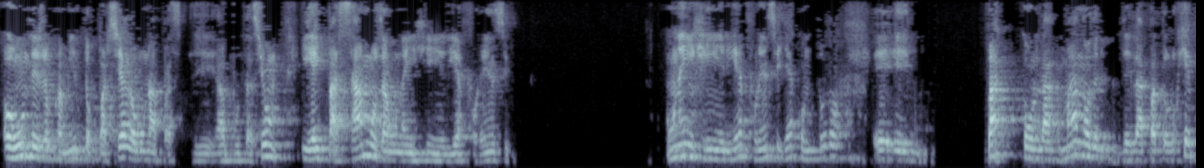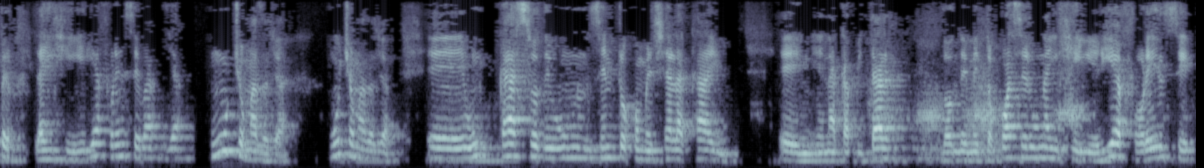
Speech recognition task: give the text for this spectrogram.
o un derrocamiento parcial o una eh, amputación. Y ahí pasamos a una ingeniería forense. Una ingeniería forense ya con todo, eh, eh, va con la mano de, la patología, pero la ingeniería forense va ya mucho más allá, mucho más allá. un caso de un centro comercial acá en, en, la capital, donde me tocó hacer una ingeniería forense,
